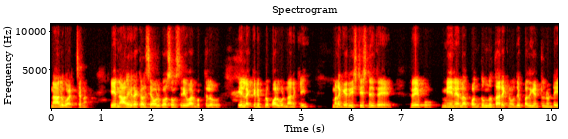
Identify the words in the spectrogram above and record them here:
నాలుగు అర్చన. ఈ నాలుగు రకాల సేవల కోసం శ్రీవారి భక్తులు ఈ లక్కీ డిప్లో పాల్గొనడానికి మనకి రిజిస్ట్రేషన్ అయితే రేపు మే నెల పంతొమ్మిదో తారీఖున ఉదయం పది గంటల నుండి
